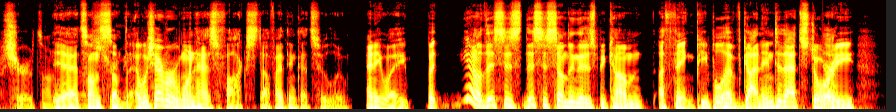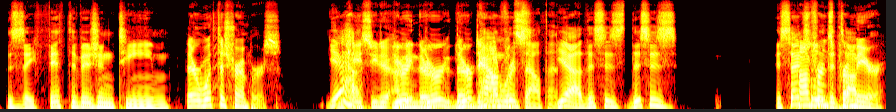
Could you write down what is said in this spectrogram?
sure it's on. Yeah, it's on something. Whichever one has Fox stuff. I think that's Hulu. Anyway, but you know, this is this is something that has become a thing. People have gotten into that story. This is a fifth division team. They're with the Shrimpers. Yeah. case you did- I mean, they're- your- they're your down with Southend. Yeah, this is this is essentially Conference the top, Premier.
